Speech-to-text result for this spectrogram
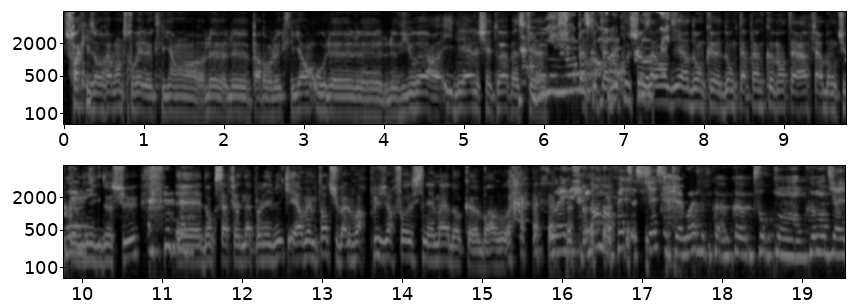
Je crois qu'ils ont vraiment trouvé le client, le, pardon, le client ou le, le, viewer idéal chez toi parce bah que parce que tu as beaucoup de choses à en dire, donc euh, donc tu as plein de commentaires à faire, donc tu communiques dessus et donc ça fait de la polémique et en même temps tu vas le voir plusieurs fois au cinéma, donc euh, bravo. ouais. Non, mais en fait, ce qu'il y a, c'est que moi, pour qu'on, comment dirais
